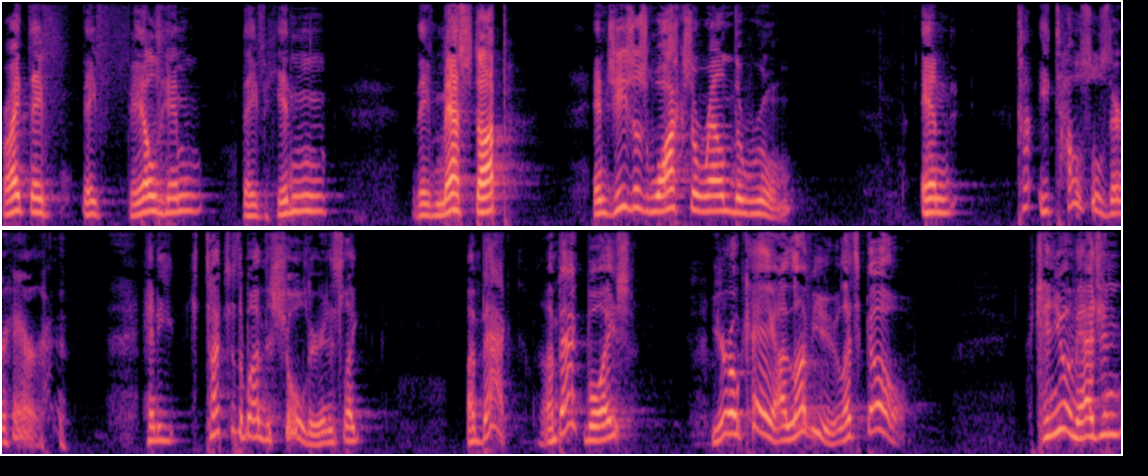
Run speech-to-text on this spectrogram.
right? They've, they've failed him, they've hidden, they've messed up. And Jesus walks around the room and he tousles their hair and he touches them on the shoulder. And it's like, I'm back. I'm back, boys. You're okay. I love you. Let's go. Can you imagine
